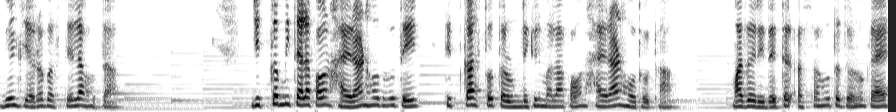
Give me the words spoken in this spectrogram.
व्हीलचेअरवर बसलेला होता. जितकं मी त्याला पाहून हैराण होत होते तितकाच तो तरुण देखील मला पाहून हैराण होत होता. माझं हृदय तर असं होतं जणू काय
